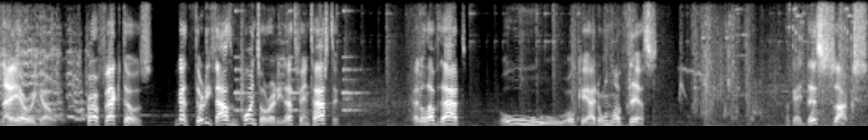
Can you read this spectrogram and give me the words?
There we go. Perfectos. We got 30,000 points already. That's fantastic. Gotta love that. Ooh, okay, I don't love this. Okay, this sucks.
